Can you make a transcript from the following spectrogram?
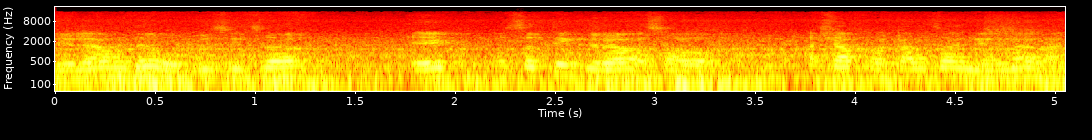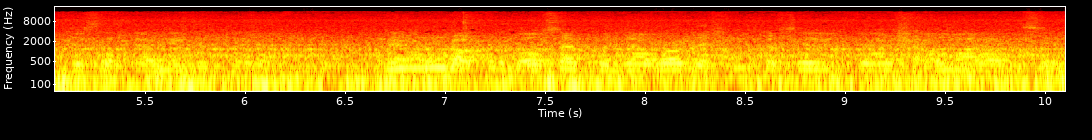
जिल्ह्यामध्ये ओबीसीचं एक वसतिगृह असावं अशा प्रकारचा निर्णय राज्य सरकारने घेतलेला आहे. आणि म्हणून डॉक्टर भाऊसाहेब पंजाबराव देशमुख असेल किंवा शाहू महाराज असेल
